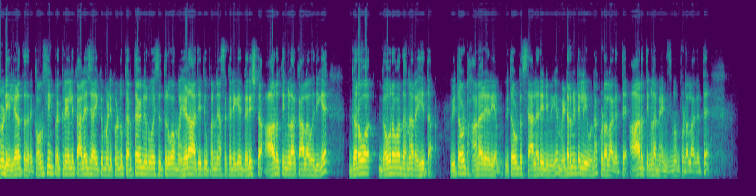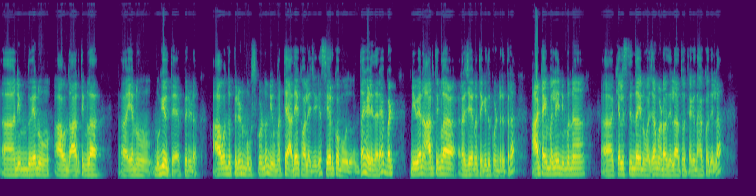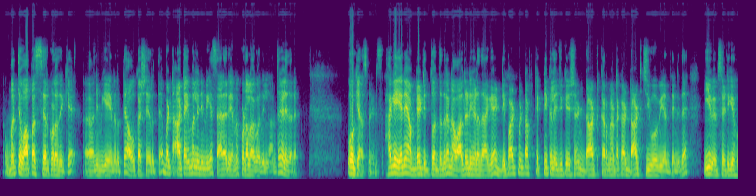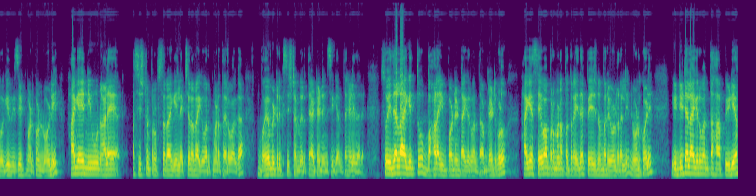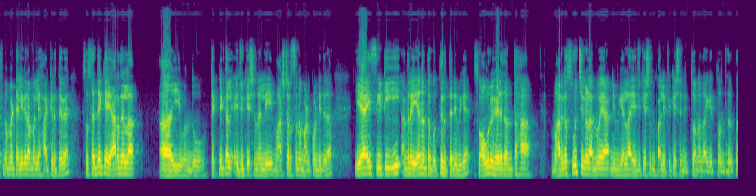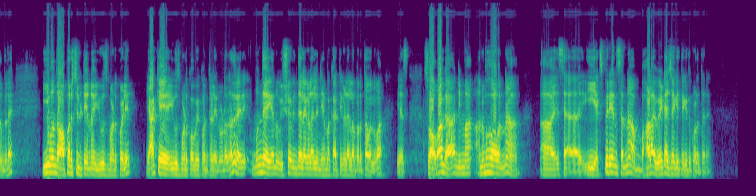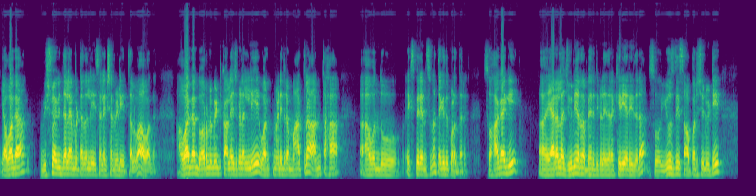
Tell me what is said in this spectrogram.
ನೋಡಿ, ಇಲ್ಲಿ ಹೇಳ್ತಿದ್ದಾರೆ ಕೌನ್ಸಿಲಿಂಗ್ ಪ್ರಕ್ರಿಯೆಯಲ್ಲಿ ಕಾಲೇಜು ಆಯ್ಕೆ ಮಾಡಿಕೊಂಡು ಕರ್ತವ್ಯ ನಿರ್ವಹಿಸುತ್ತಿರುವ ಮಹಿಳಾ ಅತಿಥಿ ಉಪನ್ಯಾಸಕರಿಗೆ ಗರಿಷ್ಠ ಆರು ತಿಂಗಳ ಕಾಲಾವಧಿಗೆ ಗೌರವ ಗೌರವ ಧನ ರಹಿತ ವಿತೌಟ್ ಹಾನರೇರಿಯಂ ವಿತೌಟ್ ಸ್ಯಾಲರಿ ನಿಮಗೆ ಮೆಟರ್ನಿಟಿ ಲೀವ್ನ ಕೊಡಲಾಗುತ್ತೆ. ಆರು ತಿಂಗಳ ಮ್ಯಾಕ್ಸಿಮಮ್ ಕೊಡಲಾಗುತ್ತೆ. ನಿಮ್ಮದು ಏನು, ಆ ಒಂದು ಆರು ತಿಂಗಳ ಏನು ಮುಗಿಯುತ್ತೆ ಪಿರಿಯಡ್ ಆ ಒಂದು ಪಿರಿಯಡ್ ಮುಗಿಸ್ಕೊಂಡು ನೀವು ಮತ್ತೆ ಅದೇ ಕಾಲೇಜಿಗೆ ಸೇರ್ಕೋಬಹುದು ಅಂತ ಹೇಳಿದ್ದಾರೆ. ಬಟ್ ನೀವೇನು ಆರು ತಿಂಗಳ ರಜೆಯನ್ನು ತೆಗೆದುಕೊಂಡಿರ್ತೀರ. ಆ ಟೈಮಲ್ಲಿ ನಿಮ್ಮನ್ನ ಕೆಲಸದಿಂದ ಏನು ವಜಾ ಮಾಡೋದಿಲ್ಲ ಅಥವಾ ತೆಗೆದು ಹಾಕೋದಿಲ್ಲ ಮತ್ತೆ ವಾಪಸ್ ಸೇರ್ಕೊಳ್ಳೋದಕ್ಕೆ ನಿಮಗೆ ಏನಿರುತ್ತೆ ಅವಕಾಶ ಇರುತ್ತೆ. ಬಟ್ ಆ ಟೈಮಲ್ಲಿ ನಿಮಗೆ ಸ್ಯಾಲರಿಯನ್ನು ಕೊಡಲಾಗೋದಿಲ್ಲ ಅಂತ ಹೇಳಿದ್ದಾರೆ. ಓಕೆ ಆಸ್ಪಿರೆಂಟ್ಸ್ ಹಾಗೆ ಏನೇ ಅಪ್ಡೇಟ್ ಇತ್ತು ಅಂತಂದ್ರೆ ನಾವು ಆಲ್ರೆಡಿ ಹೇಳಿದ ಹಾಗೆ department of technical education dot Karnataka dot G O V ಅಂತೇನಿದೆ. ಈ ವೆಬ್ಸೈಟ್ಗೆ ಹೋಗಿ ವಿಸಿಟ್ ಮಾಡ್ಕೊಂಡು ನೋಡಿ. ಹಾಗೆ ನೀವು ನಾಳೆ ಅಸಿಸ್ಟೆಂಟ್ ಪ್ರೊಫೆಸರ್ ಆಗಿ ಲೆಕ್ಚರರ್ ಆಗಿ ವರ್ಕ್ ಮಾಡ್ತಾ ಇರುವಾಗ ಬಯೋಮೆಟ್ರಿಕ್ ಸಿಸ್ಟಮ್ ಇರುತ್ತೆ ಅಟೆಂಡೆನ್ಸಿಗೆ ಅಂತ ಹೇಳಿದ್ದಾರೆ. ಸೊ ಇದೆಲ್ಲ ಆಗಿತ್ತು, ಬಹಳ ಇಂಪಾರ್ಟೆಂಟ್ ಆಗಿರುವಂತಹ ಅಪ್ಡೇಟ್ಗಳು ಹಾಗೆ ಸೇವಾ ಪ್ರಮಾಣ ಪತ್ರ ಇದೆ ಪೇಜ್ ನಂಬರ್ ಏಳರಲ್ಲಿ ನೋಡ್ಕೊಳ್ಳಿ. ಈ ಡೀಟೇಲ್ ಆಗಿರುವಂತಹ ಪಿ ಡಿ ಎಫ್ ನಮ್ಮ ಟೆಲಿಗ್ರಾಮ್ ಅಲ್ಲಿ ಹಾಕಿರ್ತೇವೆ. ಸೊ ಸದ್ಯಕ್ಕೆ ಯಾರದೆಲ್ಲ ಈ ಒಂದು ಟೆಕ್ನಿಕಲ್ ಮಾಸ್ಟರ್ಸ್ ಅನ್ನ ಮಾಡ್ಕೊಂಡಿದ್ದೀರಾ? A I C T E ಅಂದ್ರೆ ಏನಂತ ಗೊತ್ತಿರುತ್ತೆ ನಿಮಗೆ? ಸೊ ಅವರು ಹೇಳಿದಂತಹ ಮಾರ್ಗಸೂಚಿಗಳ ಅನ್ವಯ ನಿಮಗೆಲ್ಲ ಎಜುಕೇಶನ್ ಕ್ವಾಲಿಫಿಕೇಶನ್ ಇತ್ತು ಅನ್ನೋದಾಗಿತ್ತು ಅಂತಂದ್ರೆ ಈ ಒಂದು ಆಪರ್ಚುನಿಟಿಯನ್ನ ಯೂಸ್ ಮಾಡ್ಕೊಳ್ಳಿ. ಯಾಕೆ ಯೂಸ್ ಮಾಡ್ಕೋಬೇಕು ಅಂತ ಹೇಳಿ ನೋಡೋದಾದ್ರೆ, ಮುಂದೆ ಏನು ವಿಶ್ವವಿದ್ಯಾಲಯಗಳಲ್ಲಿ ನೇಮಕಾತಿಗಳೆಲ್ಲ ಬರ್ತಾವಲ್ವಾ? ಎಸ್ ಸೊ ಅವಾಗ ನಿಮ್ಮ ಅನುಭವವನ್ನ ಈ ಎಕ್ಸ್ಪೀರಿಯನ್ಸ್ ಅನ್ನ ಬಹಳ ವೇಟೇಜ್ ಆಗಿ ತೆಗೆದುಕೊಳ್ತಾರೆ. ಯಾವಾಗ? ವಿಶ್ವವಿದ್ಯಾಲಯ ಮಟ್ಟದಲ್ಲಿ ಸೆಲೆಕ್ಷನ್ ನಡೆಯುತ್ತಲ್ವಾ ಅವಾಗ? ಅವಾಗ ಗೌರ್ಮೆಂಟ್ ಕಾಲೇಜ್ಗಳಲ್ಲಿ ವರ್ಕ್ ಮಾಡಿದ್ರೆ ಮಾತ್ರ ಅಂತಹ ಒಂದು ಎಕ್ಸ್ಪೀರಿಯನ್ಸ್ನ ತೆಗೆದುಕೊಳ್ತಾರೆ. ಸೊ ಹಾಗಾಗಿ ಯಾರೆಲ್ಲ ಜೂನಿಯರ್ ಅಭ್ಯರ್ಥಿಗಳಿದ್ದಾರೆ ಕಿರಿಯರ್ ಇದ್ದೀರಾ so use this opportunity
